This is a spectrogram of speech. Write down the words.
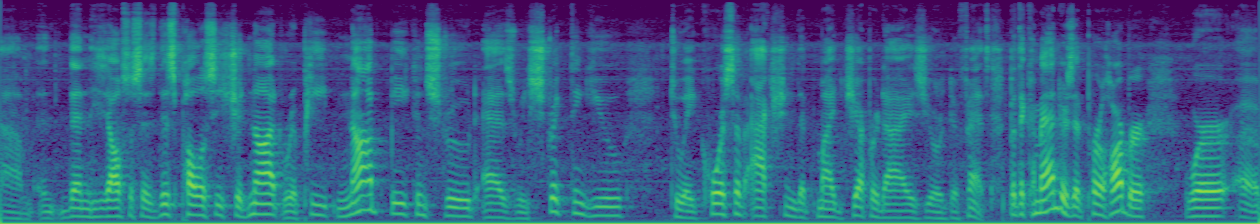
um, and then he also says this policy should not, repeat, not be construed as restricting you to a course of action that might jeopardize your defense. But the commanders at Pearl Harbor were uh,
